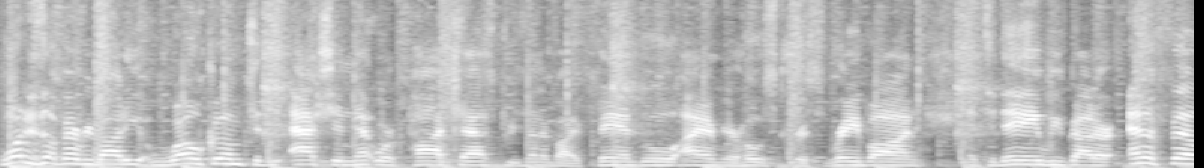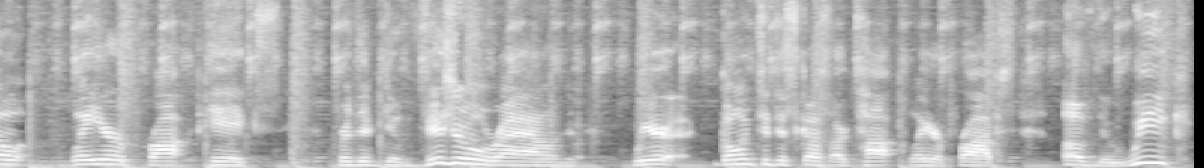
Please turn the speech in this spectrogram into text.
What is up, everybody? Welcome to the Action Network podcast presented by FanDuel. I am your host, Chris Raybon, and today we've got our NFL player prop picks for the divisional round. We're going to discuss our top player props of the week.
